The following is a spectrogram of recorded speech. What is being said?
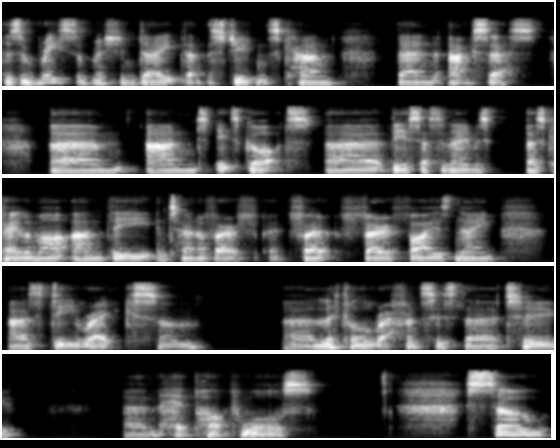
there's a resubmission date that the students can then access um, and it's got uh, the assessor name as, as Kayla Marr and the internal verif ver verifier's name as D Rake some uh, little references there to um, hip hop wars. So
